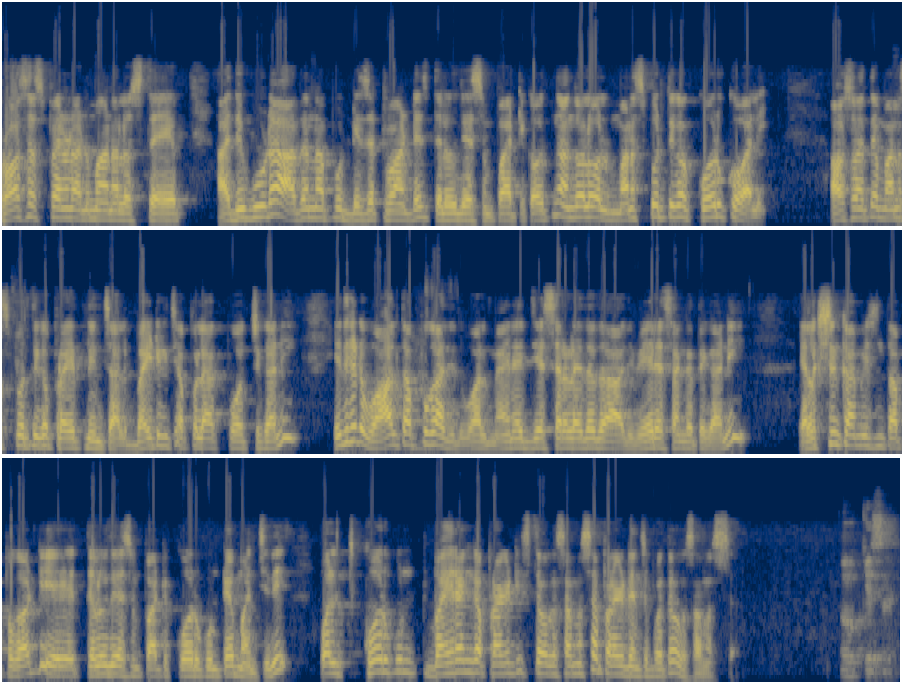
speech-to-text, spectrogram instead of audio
ప్రాసెస్ పైన అనుమానాలు వస్తే అది కూడా అదనపు డిసడ్వాంటేజ్ తెలుగుదేశం పార్టీకి అవుతుంది. అందువల్ల వాళ్ళు మనస్ఫూర్తిగా కోరుకోవాలి. అవసరమైతే మనస్ఫూర్తిగా ప్రయత్నించాలి. బయటికి చెప్పలేకపోవచ్చు కానీ ఎందుకంటే వాళ్ళు తప్పు కాదు ఇది. వాళ్ళు మేనేజ్ చేశారా లేదా అది వేరే సంగతి కానీ ఎలక్షన్ కమిషన్ తప్పు కాబట్టి తెలుగుదేశం పార్టీ కోరుకుంటే మంచిది. వాళ్ళు కోరుకుంటే బహిరంగ ప్రకటిస్తే ఒక సమస్య ప్రకటించకపోతే ఒక సమస్య. Okay sir.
